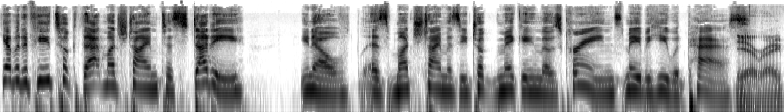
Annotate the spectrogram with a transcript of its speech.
Yeah, but if he took that much time to study, you know, as much time as he took making those cranes, maybe he would pass. Yeah, right.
